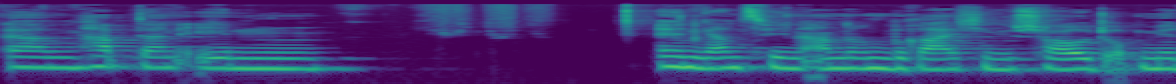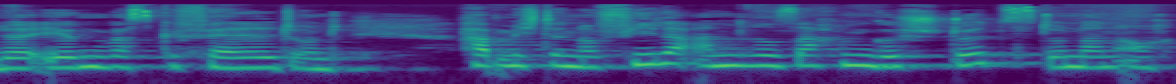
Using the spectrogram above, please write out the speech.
Ähm, habe dann eben in ganz vielen anderen Bereichen geschaut, ob mir da irgendwas gefällt und habe mich dann auf viele andere Sachen gestützt und dann auch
